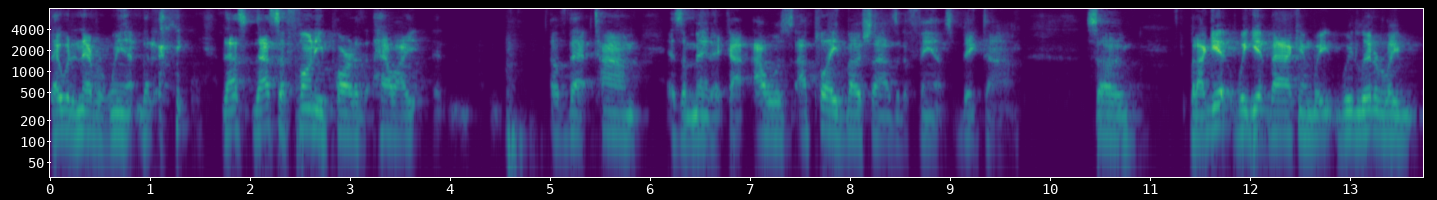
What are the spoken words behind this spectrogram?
they would have never went, but that's that's a funny part of how I of that time as a medic. I, I was I played both sides of the fence big time. So, but I get we get back and we we literally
